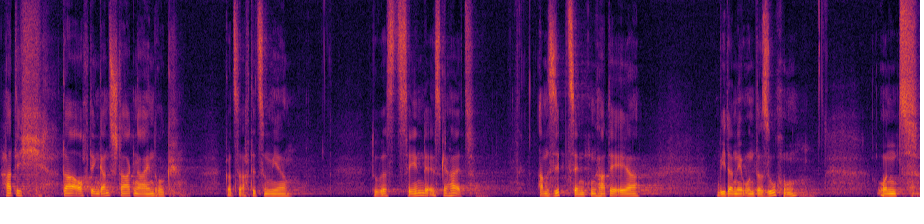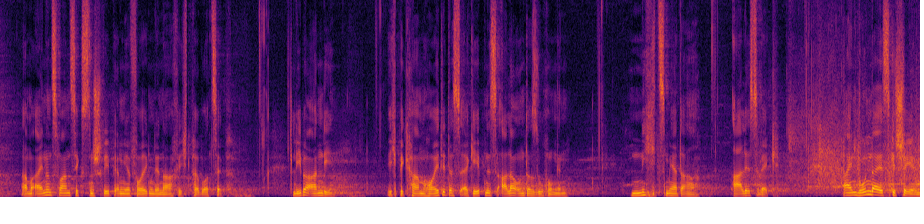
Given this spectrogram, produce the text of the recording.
hatte ich da auch den ganz starken Eindruck. Gott sagte zu mir, du wirst sehen, der ist geheilt. Am 17. hatte er wieder eine Untersuchung. Und am 21. schrieb er mir folgende Nachricht per WhatsApp. Lieber Andi, ich bekam heute das Ergebnis aller Untersuchungen. Nichts mehr da, alles weg. Ein Wunder ist geschehen.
